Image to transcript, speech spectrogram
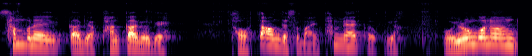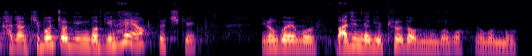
3분의 1 가격, 반 가격에 더 다운돼서 많이 판매할 거고요. 뭐 이런 거는 가장 기본적인 거긴 해요. 솔직히. 이런 거에 뭐 마진 내길 필요도 없는 거고 요건 뭐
